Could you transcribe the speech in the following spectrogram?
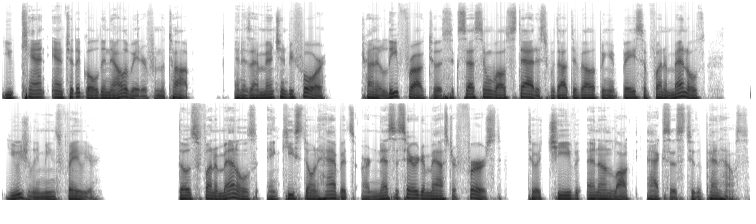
you can't enter the golden elevator from the top. And as I mentioned before, trying to leapfrog to a success and wealth status without developing a base of fundamentals usually means failure. Those fundamentals and keystone habits are necessary to master first to achieve and unlock access to the penthouse.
